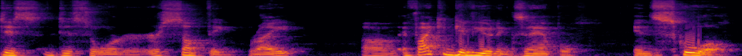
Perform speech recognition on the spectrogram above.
dis- disorder or something, right? Um, if I can give you an example, in school,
